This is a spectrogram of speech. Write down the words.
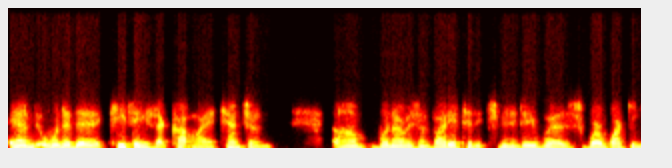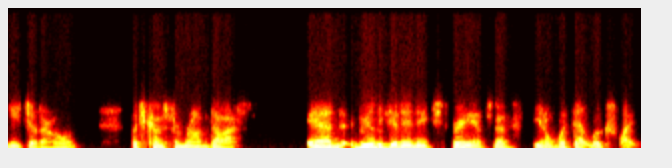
And one of the key things that caught my attention um, when I was invited to the community was we're walking each other home, which comes from Ram Dass, and really get an experience of you know what that looks like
